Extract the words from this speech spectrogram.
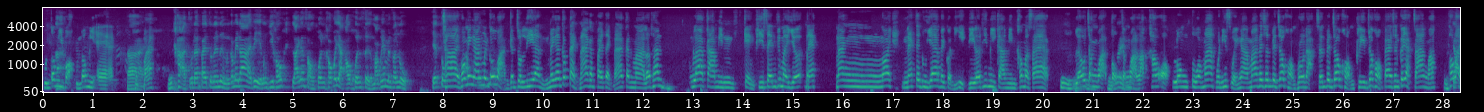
คุณต้องมีเบาะคุณต้องมีแอร์ใช่ถูกไหม มันขาดตัวใดไปตัวใดหนึ่งมันก็ไม่ได้พี่บางทีเขาไลฟ์กันสองคนเขาก็อยากเอาคนเสริมมาเพื่อให้มันสนุกเจ๊ตัวใช่ เพราะไม่งั้นมันก็หวานกันจนเลี่ยน ไม่งั้นก็แต่งหน้ากันไปแต่งหน้ากันมา แล้วท่านล่ากามินเก่งพรีเซนต์ขึ้นมาเยอะแน็กนั่งง่อยแน็กจะดูแย่ไปกว่านี้อีกดี แล้วที่มีการมินเข้ามาแทรกอืมแล้วจังหวะตกจังหวะรับเข้าออกลงตัวมากวันนี้สวยงามมากถ้าฉันเป็นเจ้าของโปรดักต์ฉันเป็นเจ้าของครีมเจ้าของแป้งฉันก็อยากจ้างวะเท่าไหร่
